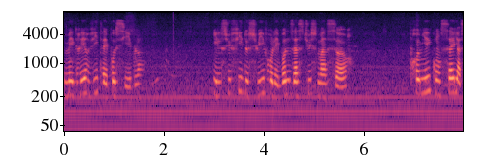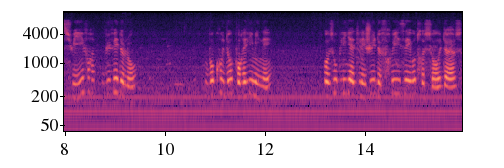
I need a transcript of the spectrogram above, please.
Maigrir vite est possible. Il suffit de suivre les bonnes astuces minceurs. Premier conseil à suivre, buvez de l'eau. Beaucoup d'eau pour éliminer. Aux oubliettes les jus de fruits et autres sodeuses.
